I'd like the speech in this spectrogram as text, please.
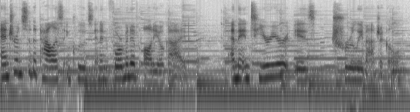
Entrance to the palace includes an informative audio guide, and the interior is truly magical.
